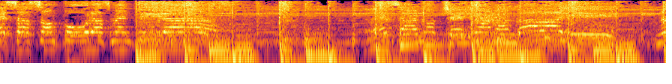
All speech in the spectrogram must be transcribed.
Esas son puras mentiras. Esa noche yo no andaba allí. No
